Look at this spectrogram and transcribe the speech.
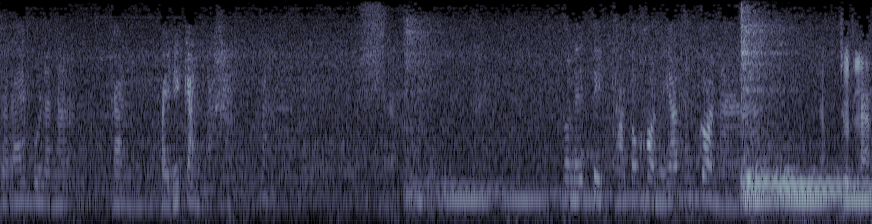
จะได้บูรณะกันไปด้วยกันนะคะจ้ะครับก็เลยติดค่ะต้องขออนุญาตท่านก่อนนะครับจุดลับ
